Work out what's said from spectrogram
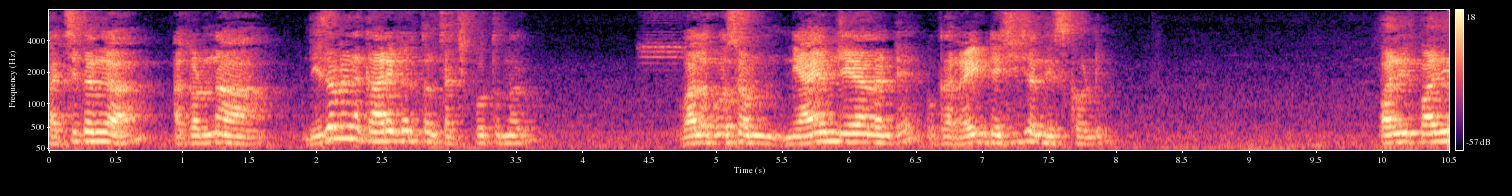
ఖచ్చితంగా అక్కడున్న నిజమైన కార్యకర్తలు చచ్చిపోతున్నారు. వాళ్ళ కోసం న్యాయం చేయాలంటే ఒక రైట్ డెసిషన్ తీసుకోండి. పది పది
